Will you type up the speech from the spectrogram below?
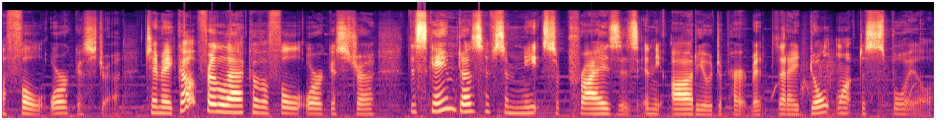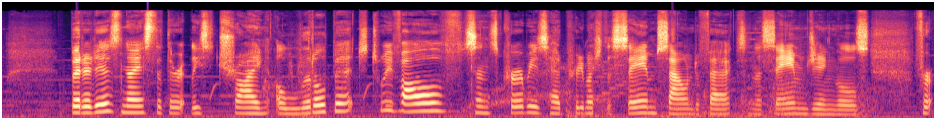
a full orchestra. To make up for the lack of a full orchestra, this game does have some neat surprises in the audio department that I don't want to spoil. But it is nice that they're at least trying a little bit to evolve, since Kirby's had pretty much the same sound effects and the same jingles for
